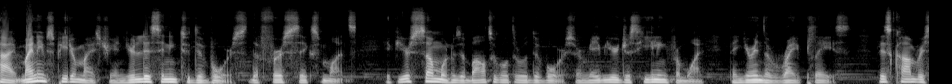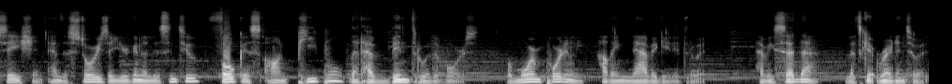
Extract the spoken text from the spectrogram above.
Hi, my name's Peter Maestri, and you're listening to Divorce, the first six months. If you're someone who's about to go through a divorce, or maybe you're just healing from one, then you're in the right place. This conversation and the stories that you're going to listen to focus on people that have been through a divorce, but more importantly, how they navigated through it. Having said that, let's get right into it.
